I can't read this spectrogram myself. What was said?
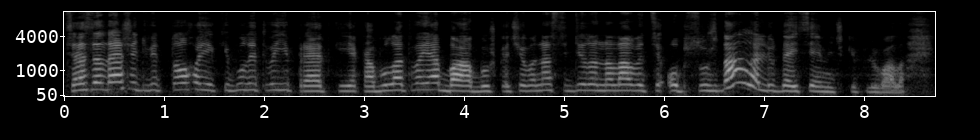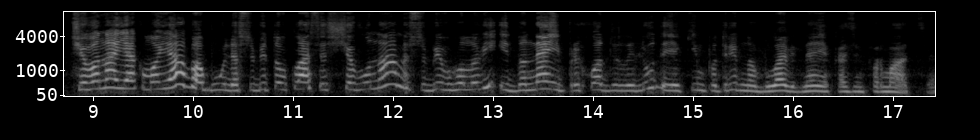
Це залежить від того, які були твої предки, яка була твоя бабушка, чи вона сиділа на лавиці, обсуждала людей, семічки плювала, чи вона, як моя бабуля, собі товклася з щавунами собі в голові, і до неї приходили люди, яким потрібна була від неї якась інформація.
